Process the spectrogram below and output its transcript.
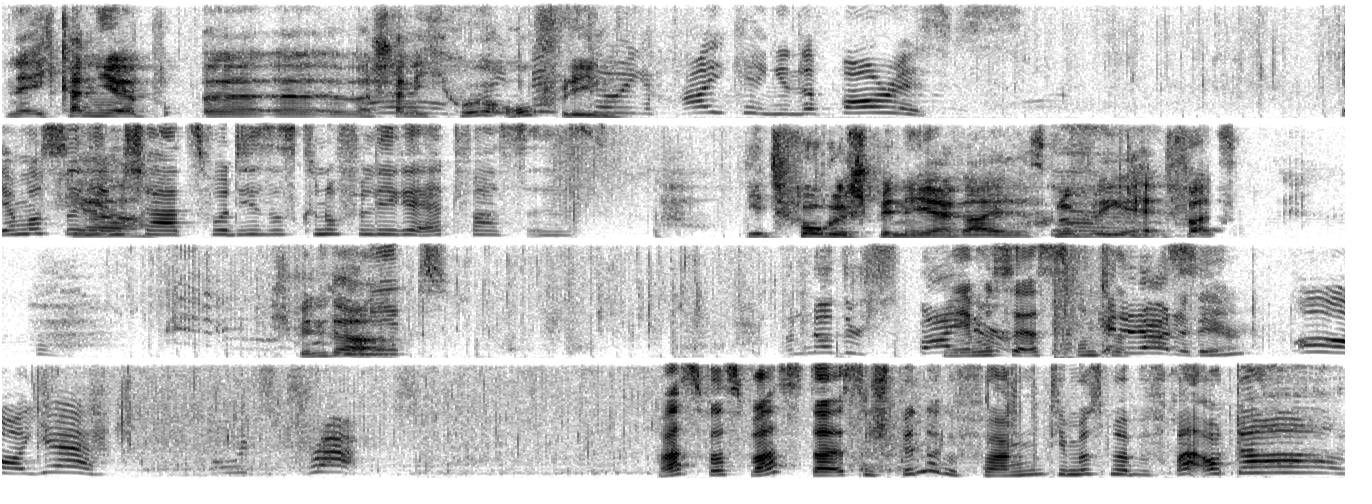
Nee, ich kann hier äh, äh, wahrscheinlich Oh, hochfliegen. going hiking in the forests. Hier musst du Ja. hin, Schatz, wo dieses knuffelige Etwas ist. Die Vogelspinne, ja geil. Das knuffelige Ja. etwas. Ich bin da. Mit. Nee, musst du erst runterziehen. Oh, yeah. Oh, it's trapped. Was, was, was? Da ist eine Spinne gefangen. Die müssen wir befreien. Oh, da.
